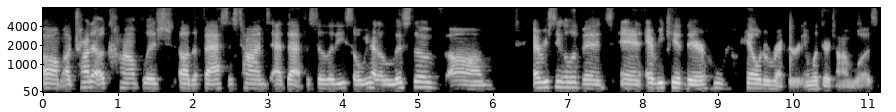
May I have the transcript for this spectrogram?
um, uh, try to accomplish uh, the fastest times at that facility. So we had a list of um, every single event and every kid there who held a record and what their time was.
